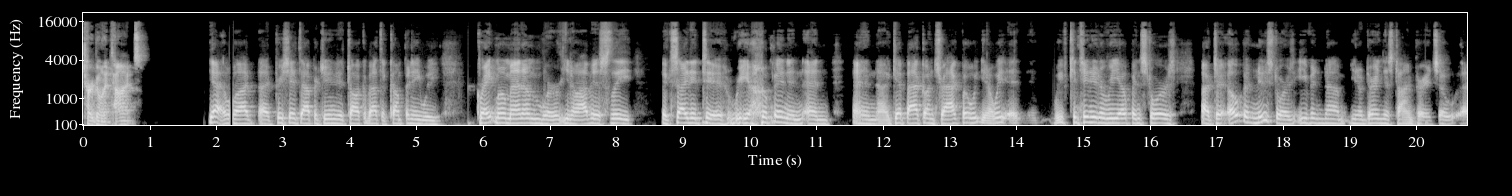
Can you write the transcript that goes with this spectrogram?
turbulent times. Yeah, well, I, I, appreciate the opportunity to talk about the company. We great momentum. We're, you know, obviously excited to reopen and and and uh, get back on track. But we, you know, we it, we've continued to reopen stores, uh, to open new stores, even um, you know during this time period. So uh,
